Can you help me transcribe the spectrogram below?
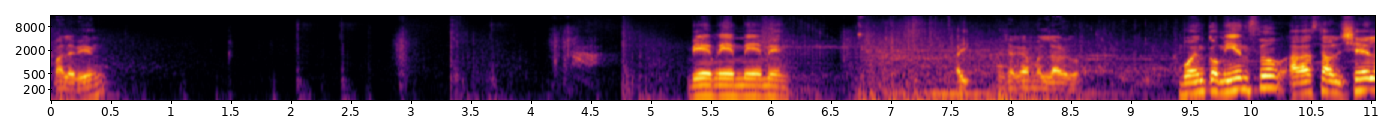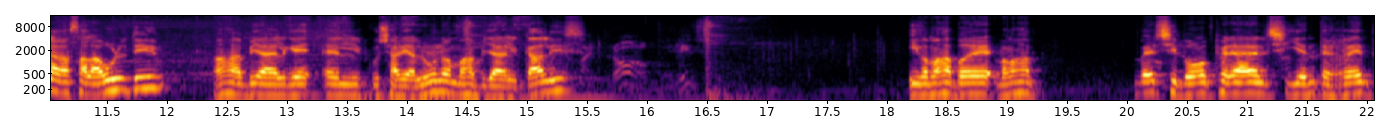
Vale, bien. Bien, bien, bien, bien. Ay, me saca más largo. Buen comienzo. Ha gastado el Shell, ha gastado la ulti. Vamos a pillar el, el Kusarial 1, vamos a pillar el Cáliz. Y vamos a poder. Vamos a ver si podemos esperar el siguiente red.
